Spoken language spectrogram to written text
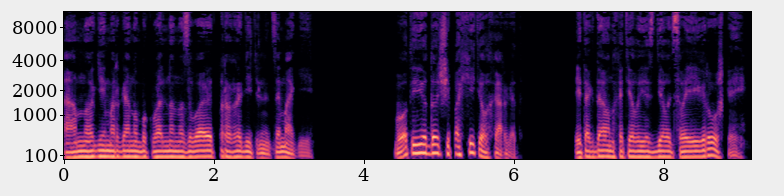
А многие Моргану буквально называют прародительницей магии. Вот ее дочь и похитил Харгат. И тогда он хотел ее сделать своей игрушкой,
